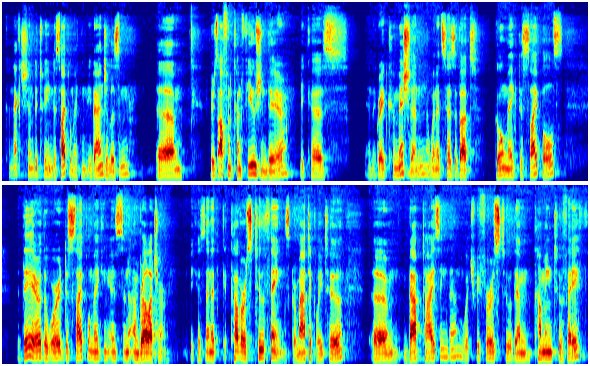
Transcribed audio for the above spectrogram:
connection between disciple making and evangelism, um, there's often confusion there because in the Great Commission, when it says about go make disciples, there the word disciple making is an umbrella term because then it, it covers two things grammatically too um, baptizing them, which refers to them coming to faith,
